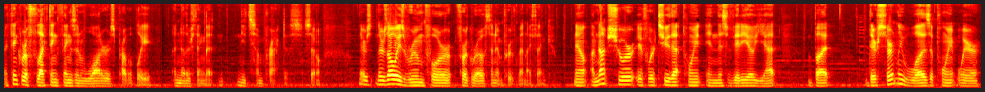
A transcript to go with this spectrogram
I think reflecting things in water is probably another thing that needs some practice. So there's there's always room for for growth and improvement, I think. Now, I'm not sure if we're to that point in this video yet, but there certainly was a point where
